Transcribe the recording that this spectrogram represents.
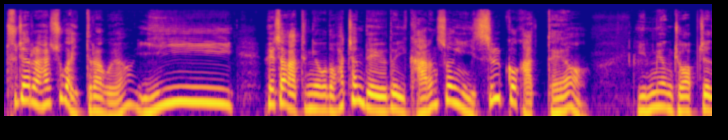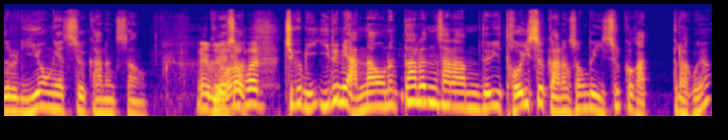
투자를 할 수가 있더라고요. 이 회사 같은 경우도 화천대유도 이 가능성이 있을 것 같아요. 익명조합 제도를 이용했을 가능성. 네, 그래서 여러 가지 지금 이 이름이 안 나오는 다른 사람들이 더 있을 가능성도 있을 것 같더라고요.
